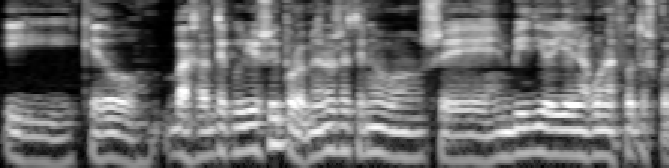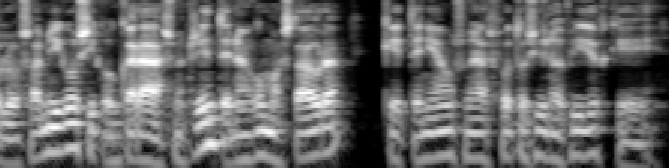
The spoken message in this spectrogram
y quedó bastante curioso y por lo menos le tenemos eh, en vídeo y en algunas fotos con los amigos y con cara sonriente, no como hasta ahora, que teníamos unas fotos y unos vídeos que,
